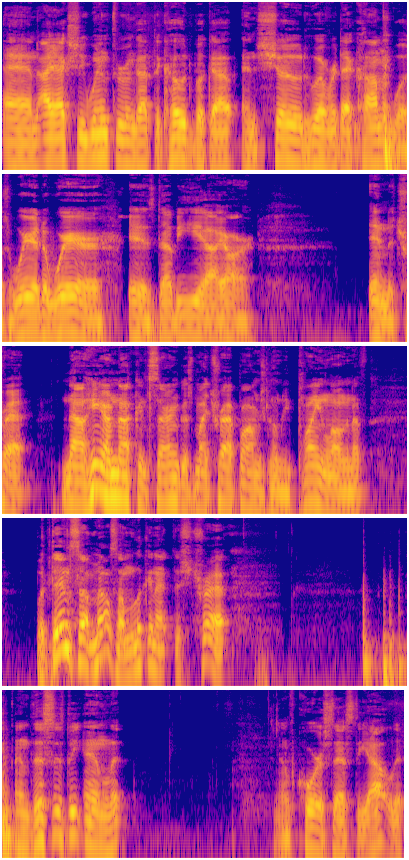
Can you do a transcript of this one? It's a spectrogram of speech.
And I actually went through and got the code book out and showed whoever that comment was where the where is W E I R in the trap. Now, here I'm not concerned because my trap arm is going to be playing long enough. But then something else, I'm looking at this trap, and this is the inlet and of course, that's the outlet.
